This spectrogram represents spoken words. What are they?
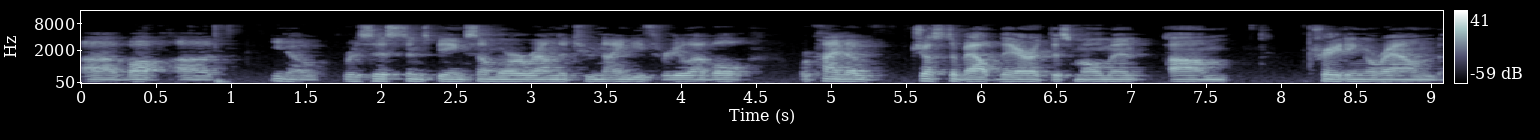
uh, uh, you know, resistance being somewhere around the 293 level. We're kind of just about there at this moment, um, trading around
